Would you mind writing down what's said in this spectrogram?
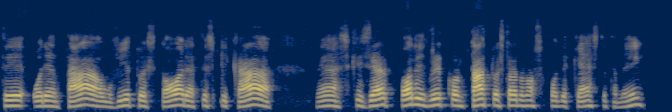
te orientar, ouvir tua história, te explicar, né? Se quiser, pode vir contar a tua história no nosso podcast também.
